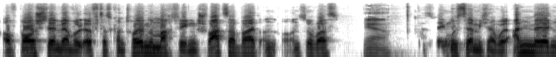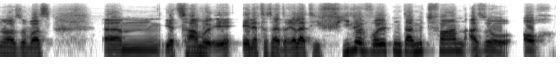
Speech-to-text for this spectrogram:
auf Baustellen werden wohl öfters Kontrollen gemacht wegen Schwarzarbeit und, und sowas. Ja. Deswegen musste er mich ja wohl anmelden oder sowas. Ähm, jetzt haben wohl in letzter Zeit relativ viele wollten da mitfahren, also auch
